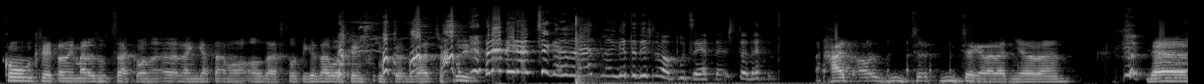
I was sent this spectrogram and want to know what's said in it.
Konkrétan én már az utcákon lengetem az ászlót igazából a könyvklub közben. Csak... Remélem Csegevarát lengeted, és nem a pucér testedet. Hát a csegevelet nyilván. De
